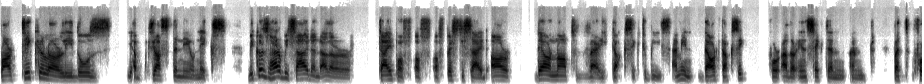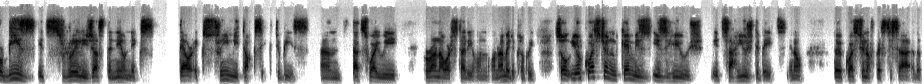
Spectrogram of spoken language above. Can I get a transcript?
particularly those, yeah, just the neonics, because herbicide and other type of, of, of pesticide are they are not very toxic to bees. I mean, they are toxic for other insect and, and but for bees, it's really just the neonics. They are extremely toxic to bees. And that's why we run our study on, on imidacloprid. So your question, Kim, is is huge. It's a huge debate, you know. The question of pesticide, the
